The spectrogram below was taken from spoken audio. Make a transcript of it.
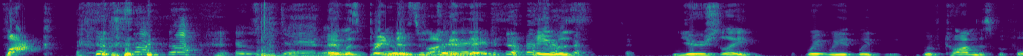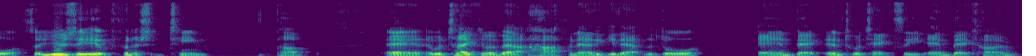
Fuck! it was the dad. It was Brendan's fucking dad. dad. He was usually we, we, we we've timed this before, so usually he would finish at ten, the pub, and it would take him about half an hour to get out the door and back into a taxi and back home.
